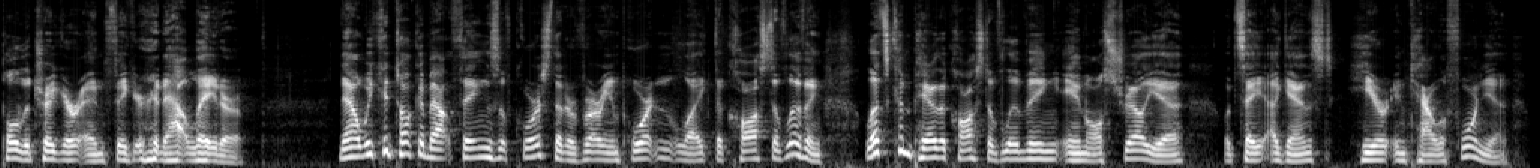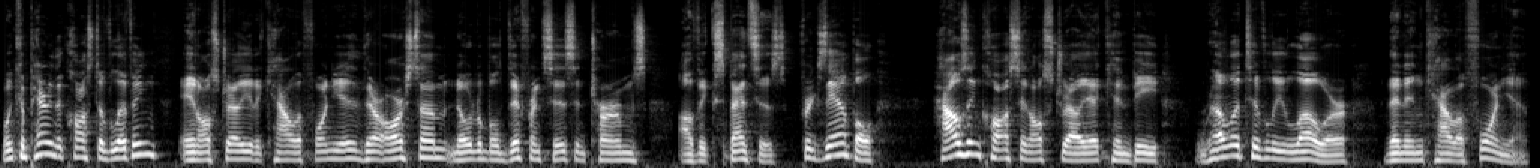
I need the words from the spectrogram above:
pull the trigger and figure it out later. Now, we could talk about things, of course, that are very important, like the cost of living. Let's compare the cost of living in Australia, let's say, against here in California. When comparing the cost of living in Australia to California, there are some notable differences in terms of expenses. For example, housing costs in Australia can be relatively lower than in California.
